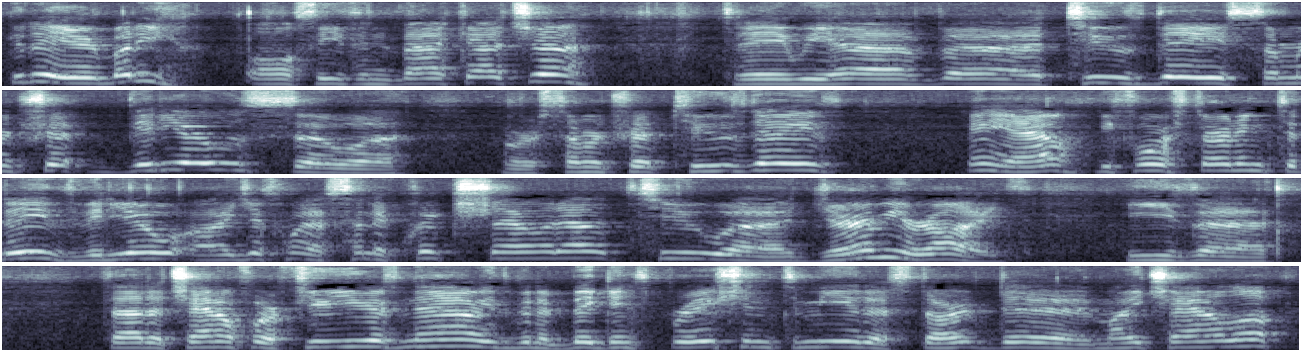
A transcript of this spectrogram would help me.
Good day, everybody. All season back at ya. Today we have uh, Tuesday summer trip videos, so uh, or summer trip Tuesdays. Anyhow, before starting today's video, I just want to send a quick shout out to uh, Jeremy Rhydes. He's uh, he's had a channel for a few years now. He's been a big inspiration to me to start uh, my channel up.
